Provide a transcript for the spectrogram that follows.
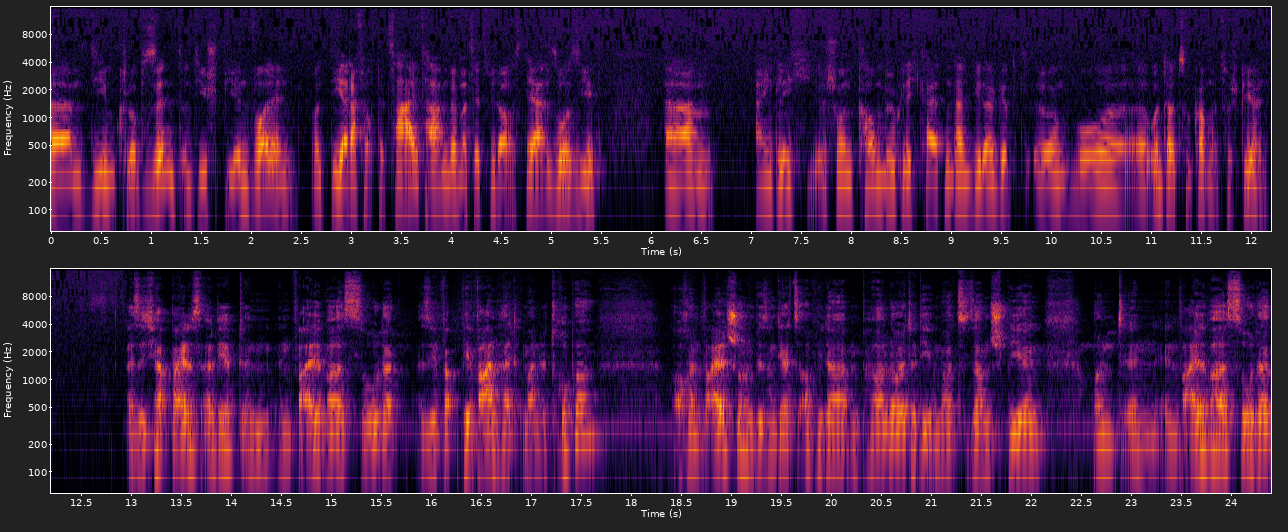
ähm, die im Club sind und die spielen wollen und die ja dafür auch bezahlt haben, wenn man es jetzt wieder aus der so sieht, ähm, eigentlich schon kaum Möglichkeiten dann wieder gibt, irgendwo äh, unterzukommen und zu spielen. Also ich habe beides erlebt. In, in Wall war es so, da, also wir, waren halt immer eine Truppe, auch in Wall schon. Und wir sind jetzt auch wieder ein paar Leute, die immer zusammen spielen. Und in, in Wall war es so, da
